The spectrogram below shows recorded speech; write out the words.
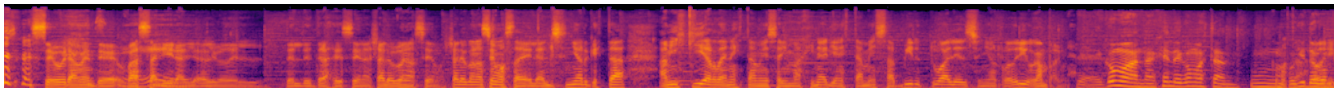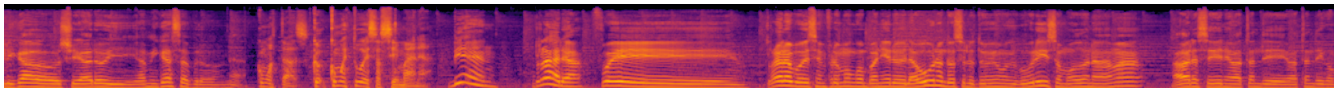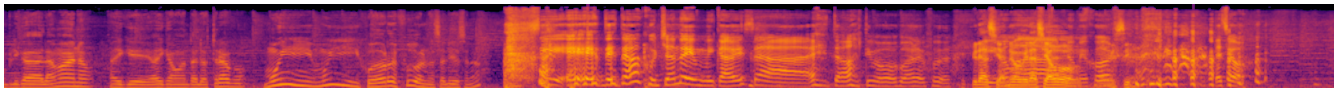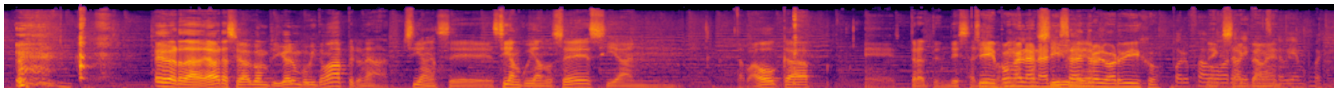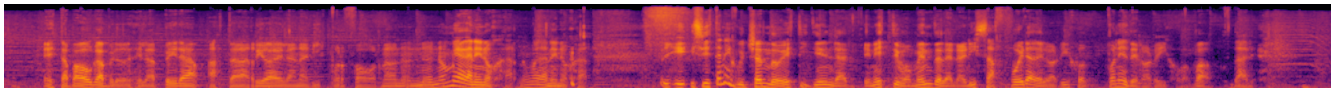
Se- Seguramente va a salir al- algo del, del detrás de escena, ya lo conocemos, ya lo conocemos a él, al señor que está a mi izquierda en esta mesa imaginaria, en esta mesa virtual, el señor Rodrigo Campagna. ¿Cómo andan, gente? ¿Cómo están? Un ¿Cómo estás, poquito complicado llegar hoy a mi casa, pero nada. ¿Cómo estás? ¿Cómo estuvo esa semana? Bien. Rara. Fue rara porque se enfermó un compañero de la 1, entonces lo tuvimos que cubrir, somos dos nada más. Ahora se viene bastante, bastante complicada la mano, hay que, hay que aguantar los trapos. Muy, muy jugador de fútbol me salió eso, ¿no? Sí, eh, te estaba escuchando y en mi cabeza estabas tipo jugar de fútbol. Gracias, no, gracias a vos. Lo mejor. Sí. Gracias a vos. Es verdad, ahora se va a complicar un poquito más, pero nada, síganse, sigan cuidándose, sigan tapaboca, eh, traten de salir. Sí, pongan la nariz adentro del barbijo. Por favor, Exactamente. bien puesto. Es tapaboca, pero desde la pera hasta arriba de la nariz, por favor. No, no, no, no me hagan enojar, no me hagan enojar. Y, si están escuchando esto y tienen la- en este momento la nariz afuera del barbijo, ponete el barbijo, papá. Dale.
